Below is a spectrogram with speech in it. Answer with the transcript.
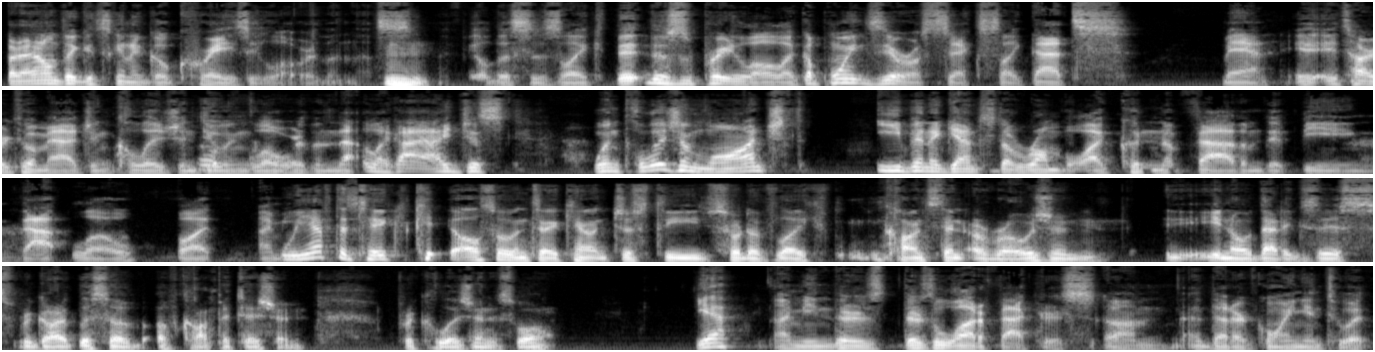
but I don't think it's going to go crazy lower than this. Mm-hmm. I feel this is like this is pretty low, like a 0.06. Like that's man, it, it's hard to imagine Collision doing lower than that. Like I, I just when Collision launched, even against a Rumble, I couldn't have fathomed it being that low. But I mean, we have to take also into account just the sort of like constant erosion, you know, that exists regardless of, of competition for Collision as well. Yeah, I mean, there's there's a lot of factors um, that are going into it.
